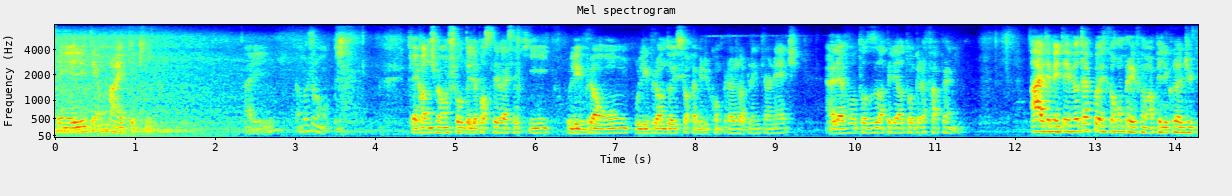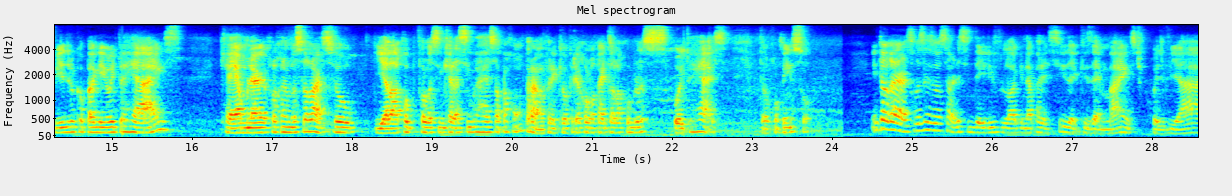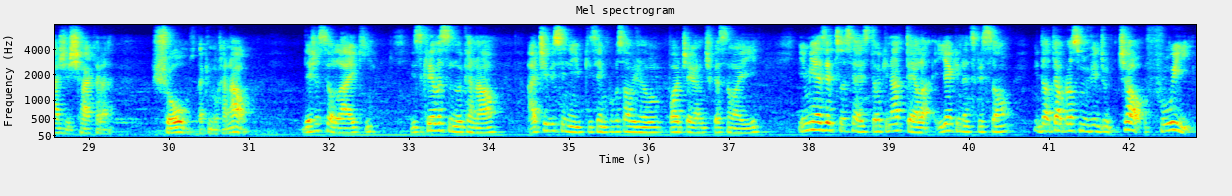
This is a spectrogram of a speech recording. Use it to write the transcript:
Tem ele e tem o Mike aqui. Aí, tamo junto. Que aí quando tiver um show dele eu posso levar esse aqui, o livrão 1, o livrão 2 que eu acabei de comprar já pela internet. Aí eu levo todos lá pra ele autografar pra mim. Ah, e também teve outra coisa que eu comprei, foi uma película de vidro que eu paguei 8 reais. Que aí a mulher colocou no meu celular. Se eu... E ela falou assim que era 5 reais só pra comprar. Eu falei que eu queria colocar, então ela cobrou 8 reais. Então compensou. Então galera, se vocês gostaram desse daily vlog na Aparecida e quiser mais, tipo coisa de viagem, chácara, shows aqui no canal, deixa seu like, inscreva-se no canal, ative o sininho que sempre que eu postar um vídeo novo pode chegar a notificação aí. E minhas redes sociais estão aqui na tela e aqui na descrição. Então até o próximo vídeo. Tchau, fui!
